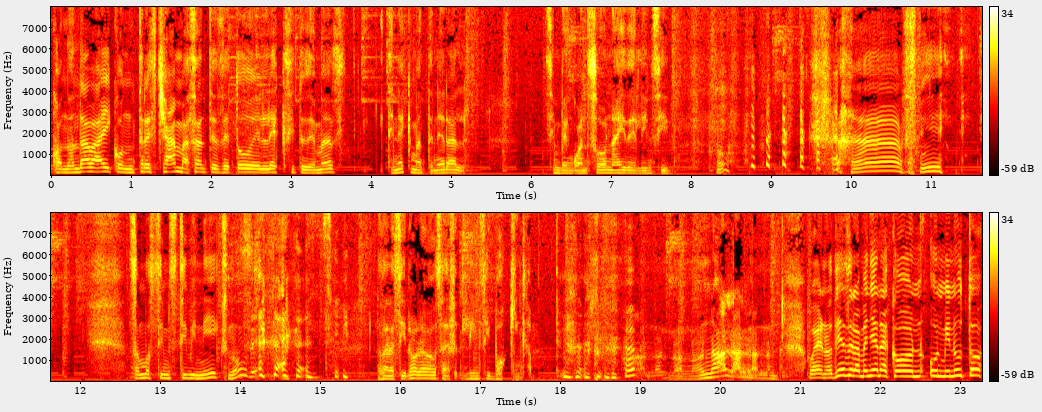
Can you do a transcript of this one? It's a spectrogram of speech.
Cuando andaba ahí con tres chambas antes de todo el éxito y demás, tenía que mantener al sinvenguanzón ahí de Lindsay, ¿no? Ajá, sí. Somos Team Stevie Nicks, ¿no? Nos van a decir, ahora vamos a ver Lindsay Buckingham. No, no, no, no, no, no, no. Bueno, 10 de la mañana con un minuto.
